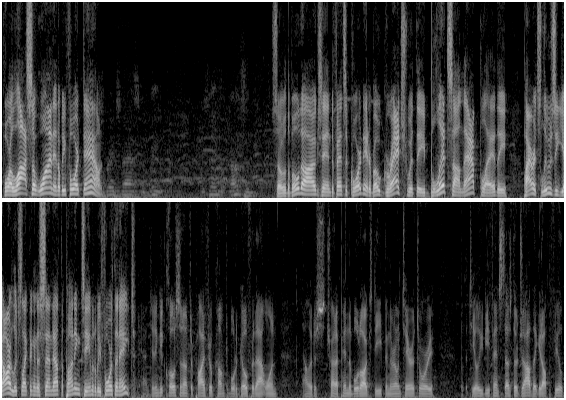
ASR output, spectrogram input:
for a loss of one. It'll be fourth down. So the Bulldogs and defensive coordinator Bo Gretsch with the blitz on that play. The Pirates lose a yard. Looks like they're going to send out the punting team. It'll be fourth and eight. Yeah, didn't get close enough to probably feel comfortable to go for that one. Now they're just trying to pin the Bulldogs deep in their own territory. But the TLU defense does their job. They get off the field.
